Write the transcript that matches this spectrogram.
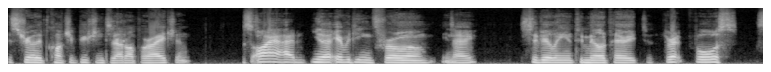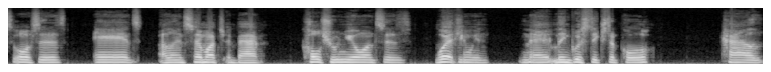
Australia's contribution to that operation. So I had, you know, everything from, you know, civilian to military to threat force sources. And I learned so much about cultural nuances, working with, you know, linguistic support, how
